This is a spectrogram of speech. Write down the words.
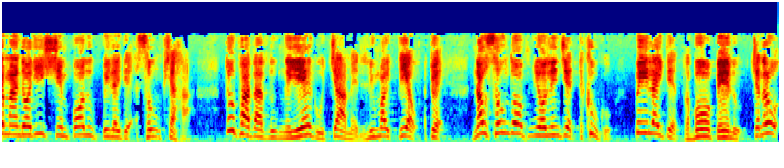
တမန်တော်ကြီးရှင်ပေါလုပေးလိုက်တဲ့အဆုံးအဖြတ်ဟာသူ့ဖာသာသူငရဲကိုကြမဲ့လူမိုက်တယောက်အတွက်နောက်ဆုံးသောမျောလင်းချက်တစ်ခုကို ပေးလိုက်တဲ့သဘောပဲလို့ကျွန်တော်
